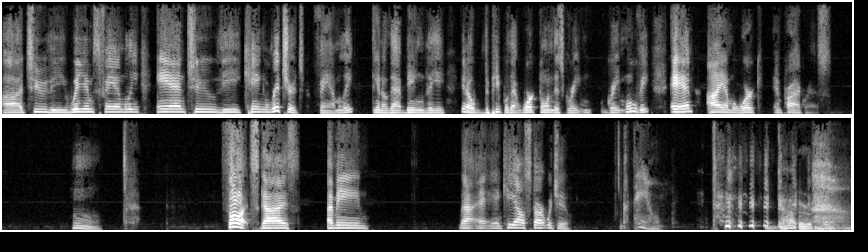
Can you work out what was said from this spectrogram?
uh to the williams family and to the king richards family you know that being the you know the people that worked on this great great movie and i am a work in progress. Hmm. Thoughts guys? I mean uh, and, key i'll start with you. Damn. Got her.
